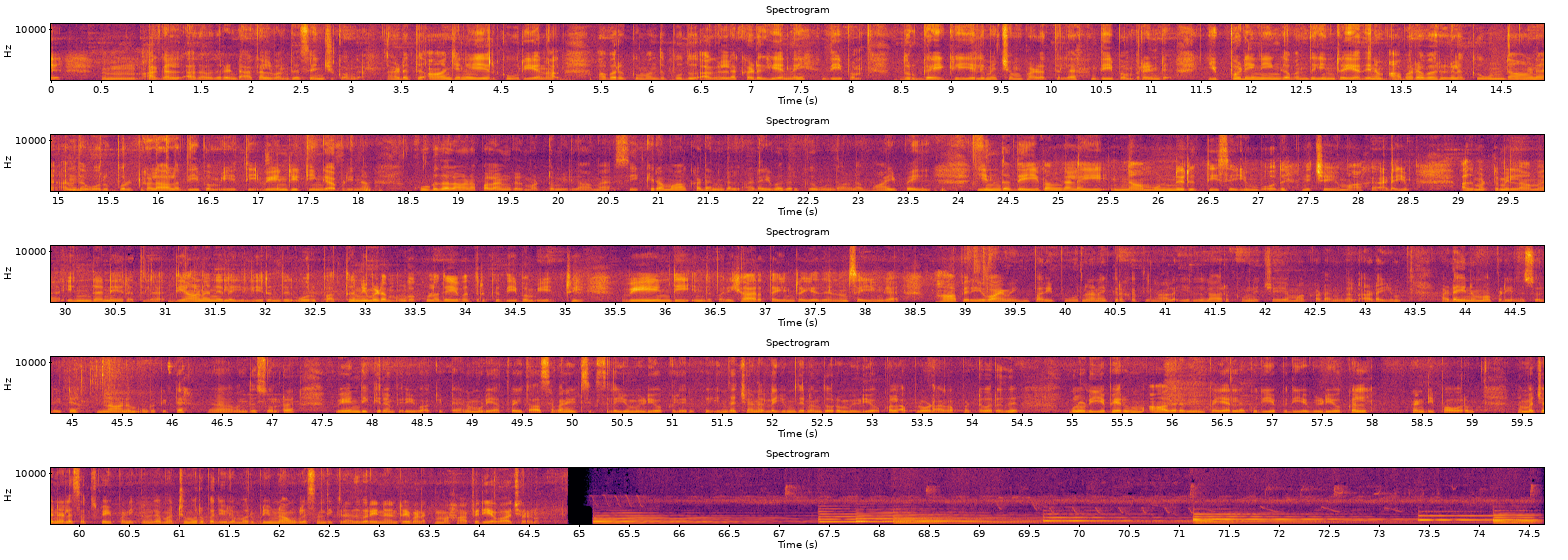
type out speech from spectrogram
அகல் அதாவது ரெண்டு அகல் வந்து செஞ்சுக்கோங்க. அடுத்து ஆஞ்சநேயருக்கு உரிய நாள். அவருக்கும் வந்து புது அகலில் கடுகு எண்ணெய் தீபம். துர்கைக்கு எலுமிச்சம் பழத்தில் தீபம் ரெண்டு. இப்படி நீங்கள் வந்து இன்றைய தினம் அவரவர்களுக்கு உண்டான அந்த ஒரு பொருட்களால் தீபம் ஏற்றி வேண்டிட்டீங்க அப்படின்னா கூடுதலான பலன்கள் மட்டும் இல்லாமல் சீக்கிரமாக கடன்கள் அடைவதற்கு உண்டான வாய்ப்பை இந்த தெய்வங்களை நாம் முன்னிறுத்தி செய்யும்போது நிச்சயமாக அடையும். அது மட்டும் இல்லாமல் இந்த நேரத்தில் தியான நிலையில் இருந்து ஒரு பத்து நிமிடம் உங்கள் குலதெய்வத்திற்கு தீபம் ஏற்றி வேண்டி இந்த பரிகாரத்தை இன்றைய தினம் செய்யுங்க. மகாபெரியவாய்மையின் பரிபூர்ண அனுகிரகத்தினால் எல்லாருக்கும் நிச்சயமாக கடன்கள் அடையும். அடையணும் அப்படின்னு சொல்லிட்டு நானும் உங்ககிட்ட வந்து சொல்கிறேன் வேண்டிக்கிறேன் பெரிய கிட்ட நம்முடைய அத்வைதா செவன் எயிட் சிக்ஸ்லேயும் வீடியோக்கள் இருக்குது இந்த சேனல்லையும் தினந்தோறும் வீடியோக்கள் அப்லோட் ஆகப்பட்டு வருது. உங்களுடைய பெரும் ஆதரவின் பெயரில் புதிய புதிய வீடியோக்கள் கண்டிப்பாக வரும். நம்ம சேனலை சப்ஸ்கிரைப் பண்ணிக்கோங்க. மற்றும் ஒரு பதிவில் மறுபடியும் நான் உங்களை சந்திக்கிறேன். அதுவரை நன்றி வணக்கம் மகா பெரியவா சரணம்.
